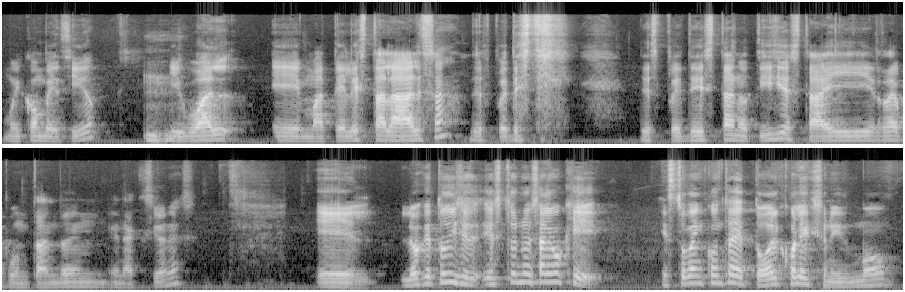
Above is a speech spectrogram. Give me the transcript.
muy convencido. Ujú. Igual eh, Mattel está a la alza después de, este, después de esta noticia, está ahí repuntando en, en acciones. El- lo que tú dices, esto no es algo que, esto va en contra de todo el coleccionismo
